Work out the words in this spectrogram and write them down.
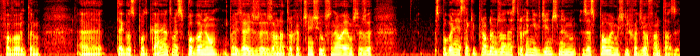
faworytem e, tego spotkania. Natomiast z Pogonią powiedziałeś, że, że ona trochę w się usunęła. Ja myślę, że z Pogonią jest taki problem, że ona jest trochę niewdzięcznym zespołem, jeśli chodzi o fantazy.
